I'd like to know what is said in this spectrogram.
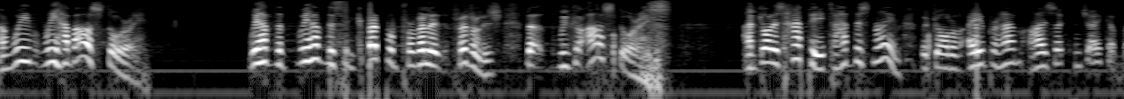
And we, we have our story. We have, the, we have this incredible privilege that we've got our stories. And God is happy to have this name the God of Abraham, Isaac, and Jacob.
